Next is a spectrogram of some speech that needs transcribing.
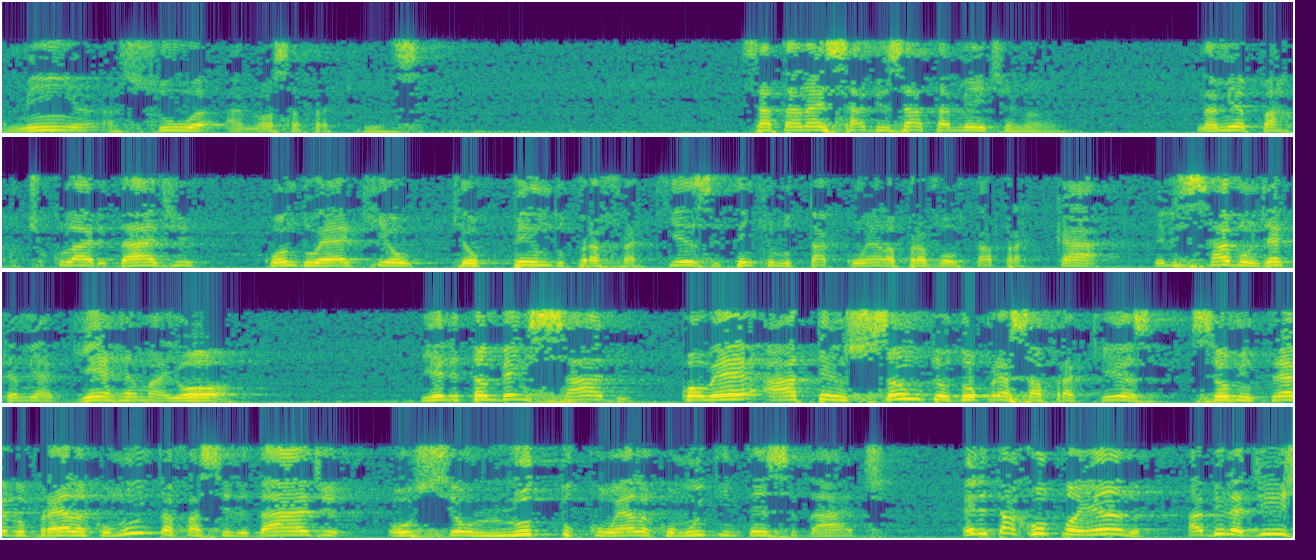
a minha, a sua, a nossa fraqueza. Satanás sabe exatamente, irmão, na minha particularidade, quando é que eu, que eu pendo para a fraqueza e tenho que lutar com ela para voltar para cá. Ele sabe onde é que a minha guerra é maior. E ele também sabe qual é a atenção que eu dou para essa fraqueza. Se eu me entrego para ela com muita facilidade ou se eu luto com ela com muita intensidade. Ele está acompanhando. A Bíblia diz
